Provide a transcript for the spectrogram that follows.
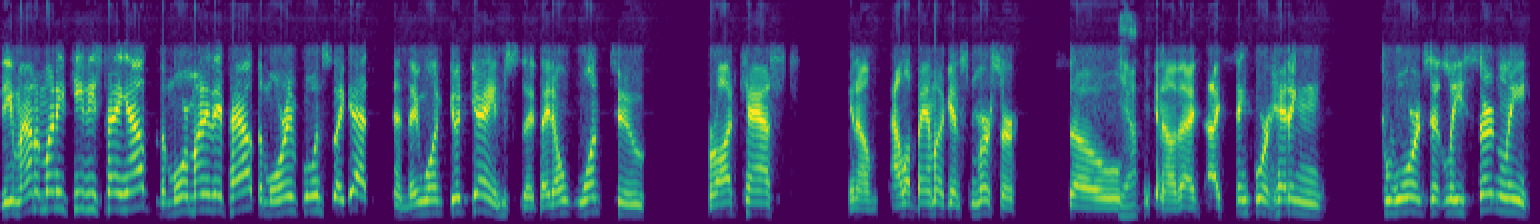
the amount of money TV's paying out, the more money they pay out, the more influence they get, and they want good games. They, they don't want to broadcast, you know, Alabama against Mercer. So yeah. you know, that I think we're heading towards at least certainly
